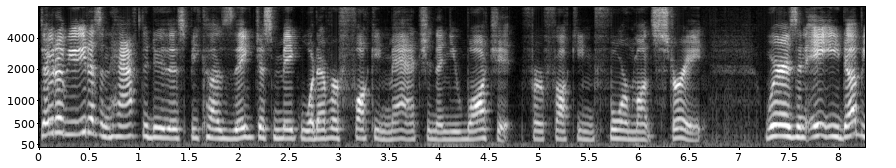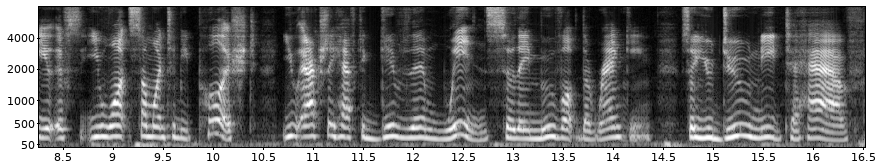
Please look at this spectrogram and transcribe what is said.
WWE doesn't have to do this because they just make whatever fucking match and then you watch it for fucking four months straight. Whereas in AEW, if you want someone to be pushed, you actually have to give them wins so they move up the ranking. So you do need to have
